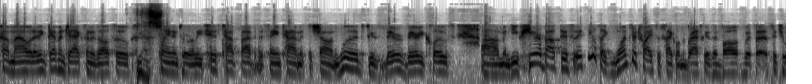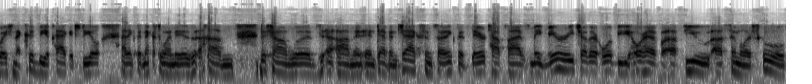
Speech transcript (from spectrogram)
come out. I think Devin Jackson is also yes. planning to release his top five at the same time as Deshaun Woods because they're very close. Um, and you hear about this, it feels like once or twice a cycle Nebraska is involved with a situation that could be a package deal. I think the next one is um, Deshaun Woods um, and, and Devin Jackson. So I think that their top fives may mirror each other or be or have a few uh, similar schools.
